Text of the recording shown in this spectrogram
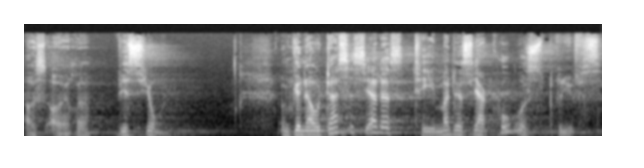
aus eurer Vision. Und genau das ist ja das Thema des Jakobusbriefs.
